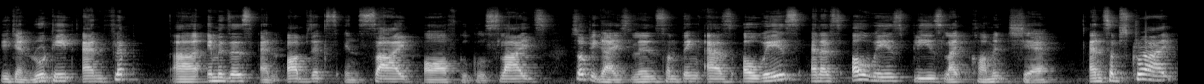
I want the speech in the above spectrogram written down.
you can rotate and flip uh, images and objects inside of Google Slides. So hope you guys learned something as always. And as always, please like, comment, share, and subscribe.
